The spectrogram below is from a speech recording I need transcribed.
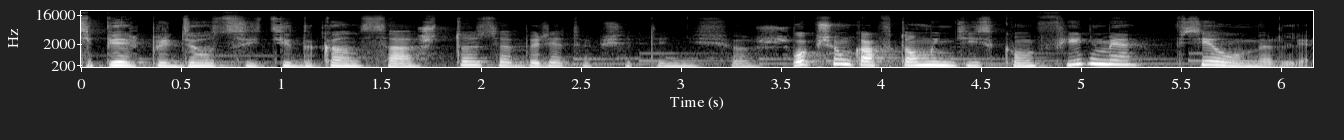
теперь придется идти до конца. Что за бред вообще ты несешь? В общем, как в том индийском фильме, все умерли.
